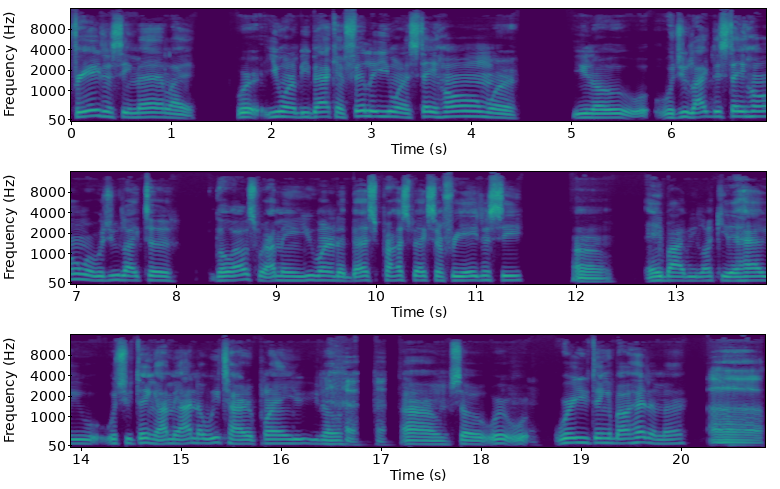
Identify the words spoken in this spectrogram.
free agency, man. Like, where you want to be back in Philly? You want to stay home, or you know, would you like to stay home, or would you like to go elsewhere? I mean, you one of the best prospects in free agency. Um, anybody be lucky to have you. What you think? I mean, I know we tired of playing you. You know, um, so where where, where you thinking about heading, man? uh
